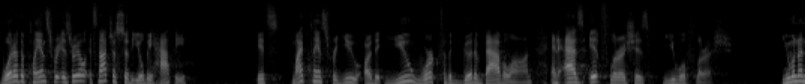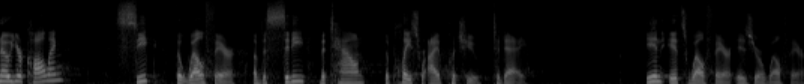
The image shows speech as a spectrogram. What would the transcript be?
What are the plans for Israel? It's not just so that you'll be happy. It's my plans for you are that you work for the good of Babylon, and as it flourishes, you will flourish. You want to know your calling? Seek the welfare of the city, the town, the place where I have put you today. In its welfare is your welfare.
